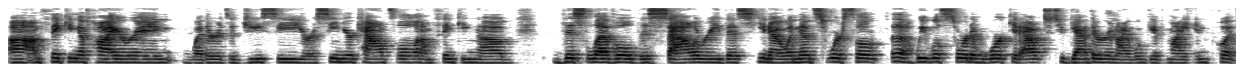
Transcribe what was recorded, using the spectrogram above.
uh, I'm thinking of hiring, whether it's a GC or a senior counsel, and I'm thinking of this level, this salary, this, you know, and then we're so uh, we will sort of work it out together and I will give my input.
